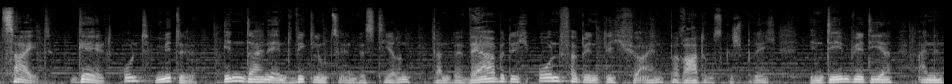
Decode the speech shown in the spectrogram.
Zeit, Geld und Mittel in deine Entwicklung zu investieren, dann bewerbe dich unverbindlich für ein Beratungsgespräch, in dem wir dir einen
